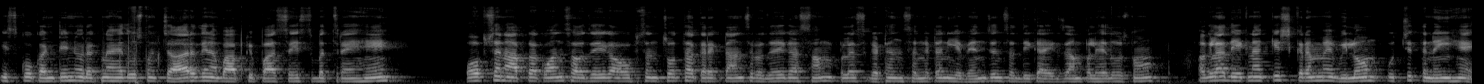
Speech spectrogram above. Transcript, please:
इसको कंटिन्यू रखना है दोस्तों, चार दिन अब आपके पास शेष बच रहे हैं। ऑप्शन आपका कौन सा हो जाएगा? ऑप्शन चौथा करेक्ट आंसर हो जाएगा, सम प्लस गठन संगठन, ये व्यंजन सदी का एग्ज़ाम्पल है दोस्तों। अगला देखना, किस क्रम में विलोम उचित नहीं है?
